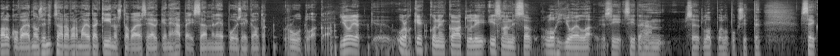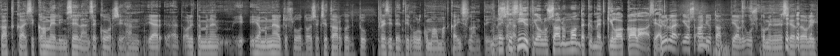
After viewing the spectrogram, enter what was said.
valokuvaajat nousee, nyt saadaan varmaan jotain kiinnostavaa ja sen jälkeen ne häpeissään menee pois eikä ota ruutuakaan. Joo ja Urho Kekkonen kaatui Islannissa Lohijoella, si- siitähän se loppujen lopuksi sitten se katkaisi kamelin selän, se korsi. Hän jär, oli tämmöinen hieman näytösluotoiseksi tarkoitettu presidentin ulkomaanmatka Islantiin. Mutta eikö se silti sitä... ollut saanut monta kymmentä kiloa kalaa sieltä? Kyllä, jos adjutantti oli uskominen, niin sieltä oli,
